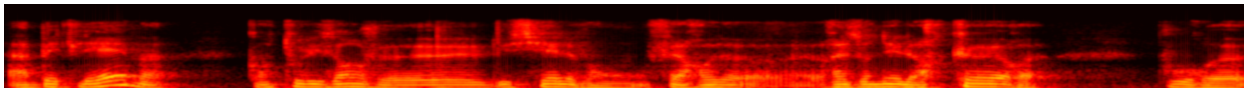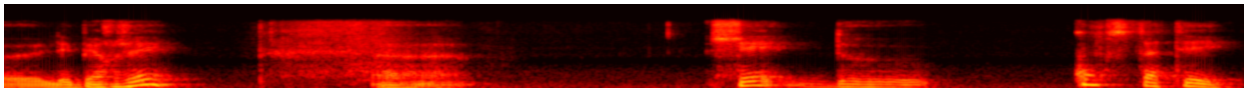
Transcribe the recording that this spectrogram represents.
à Bethléem, quand tous les anges du ciel vont faire résonner leur cœur pour les bergers, c'est de constater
